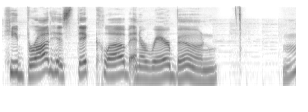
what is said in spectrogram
He brought his thick club and a rare bone. Hmm?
